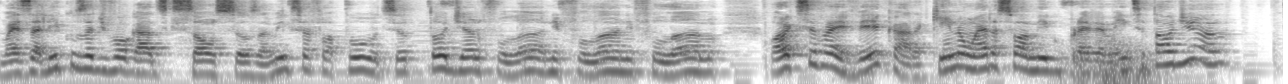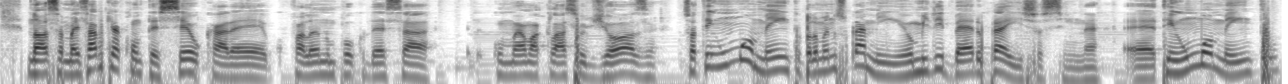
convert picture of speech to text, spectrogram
Mas ali com os advogados que são os seus amigos, você vai falar, putz, eu tô odiando fulano e fulano e fulano. A hora que você vai ver, cara, quem não era seu amigo previamente, você tá odiando. Nossa, mas sabe o que aconteceu, cara? É, falando um pouco dessa. Como é uma classe odiosa, só tem um momento, pelo menos pra mim, eu me libero pra isso, assim, né? É, tem um momento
